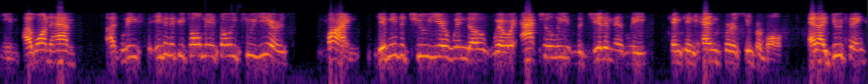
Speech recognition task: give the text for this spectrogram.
team. I want to have at least even if you told me it's only two years, fine. Give me the two year window where we actually legitimately can contend for a Super Bowl. And I do think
